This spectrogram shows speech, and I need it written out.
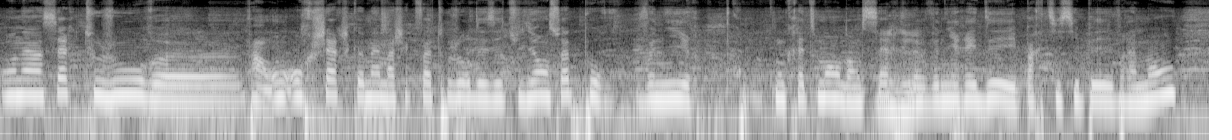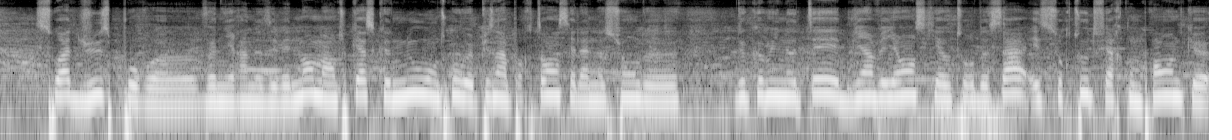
on a un cercle toujours, euh, enfin on, on recherche quand même à chaque fois toujours des étudiants, soit pour venir con- concrètement dans le cercle, Mhm. venir aider et participer vraiment, soit juste pour euh, venir à nos événements. Mais en tout cas, ce que nous on trouve le plus important, c'est la notion de, de communauté et de bienveillance qu'il y a autour de ça, et surtout de faire comprendre que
